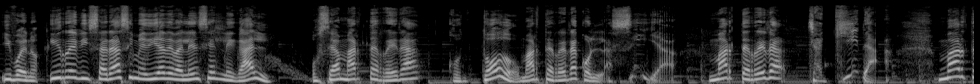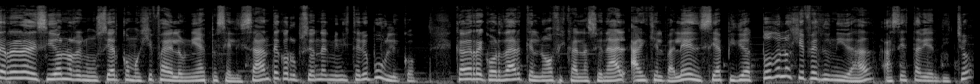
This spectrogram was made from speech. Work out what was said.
Y bueno, y revisará si medida de Valencia es legal. O sea, Marta Herrera con todo, Marta Herrera con la silla. Marta Herrera Shakira. Marta Herrera decidió no renunciar como jefa de la unidad especializada ante corrupción del Ministerio Público. Cabe recordar que el nuevo fiscal nacional, Ángel Valencia, pidió a todos los jefes de unidad, así está bien dicho,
